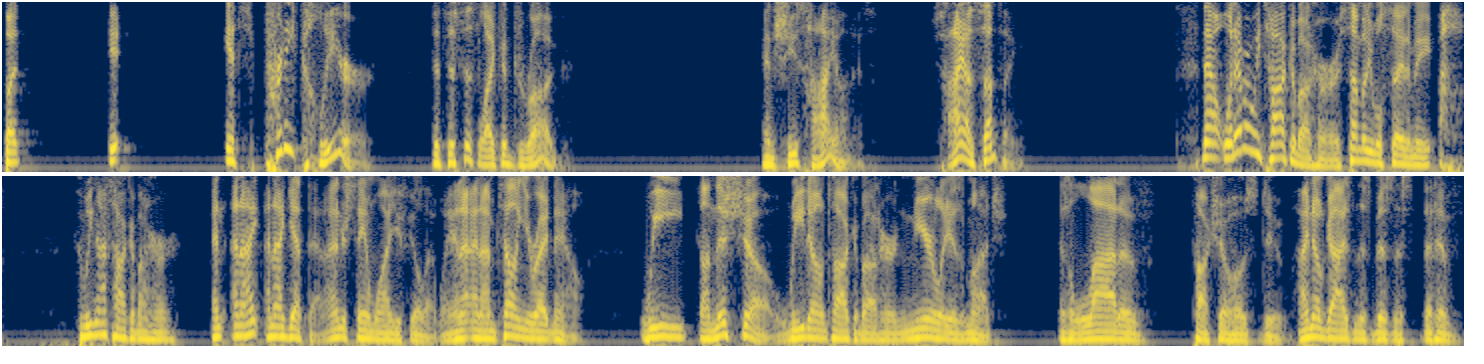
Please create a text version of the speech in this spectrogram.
But it it's pretty clear that this is like a drug. And she's high on it. She's high on something. Now, whenever we talk about her, somebody will say to me, oh, "Could we not talk about her?" And and I and I get that. I understand why you feel that way. And I, and I'm telling you right now, we on this show we don't talk about her nearly as much as a lot of talk show hosts do. I know guys in this business that have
